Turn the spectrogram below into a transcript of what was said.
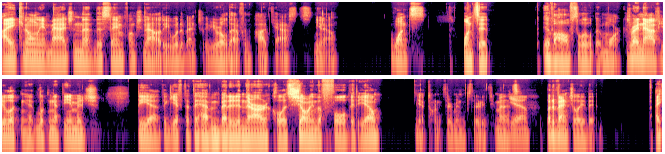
I can only imagine that the same functionality would eventually be rolled out for the podcasts. You know, once once it evolves a little bit more. Because right now, if you're looking at looking at the image, the uh, the GIF that they have embedded in their article, it's showing the full video. You know, 23 minutes, 32 minutes Yeah. but eventually they, I,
